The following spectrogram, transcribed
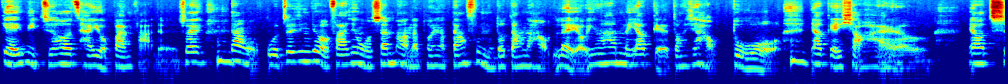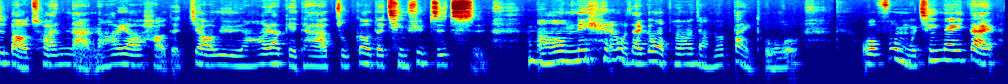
给予之后才有办法的。所以，像我我最近就有发现，我身旁的朋友当父母都当的好累哦，因为他们要给的东西好多，要给小孩哦。要吃饱穿暖，然后要好的教育，然后要给他足够的情绪支持。然后那天我才跟我朋友讲说：“拜托，我父母亲那一代，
